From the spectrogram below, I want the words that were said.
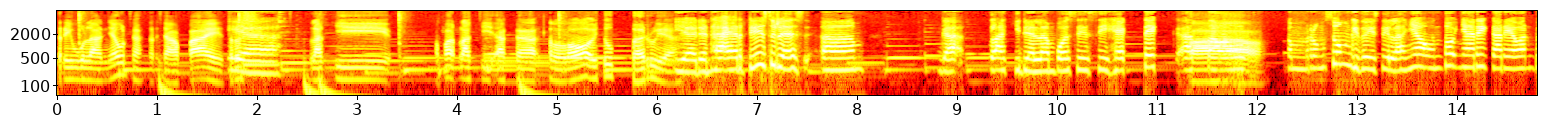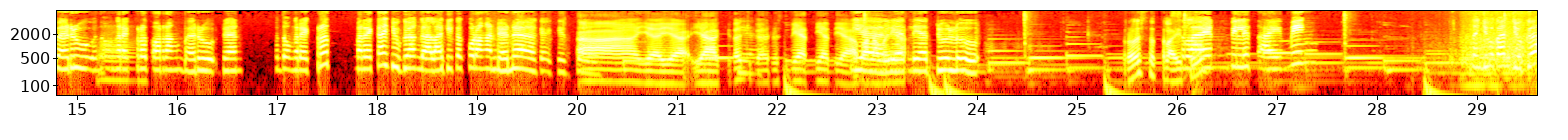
triwulannya udah tercapai terus iya. lagi apa lagi agak slow itu baru ya? Iya dan HRD sudah nggak lagi dalam posisi hektik atau Ah, kemerungsung gitu istilahnya untuk nyari karyawan baru untuk Hmm. ngerekrut orang baru. Dan untuk ngerekrut mereka juga nggak lagi kekurangan dana kayak gitu. Ah ya ya ya kita Iya. juga harus lihat-lihat ya apa iya namanya. lihat-lihat dulu. Terus setelah itu? Selain pilih timing tunjukkan juga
